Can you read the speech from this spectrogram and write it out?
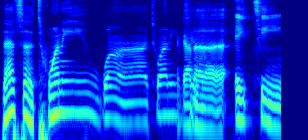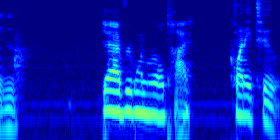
that's a 21, 22. I got a 18. yeah. Everyone rolled high. 22.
